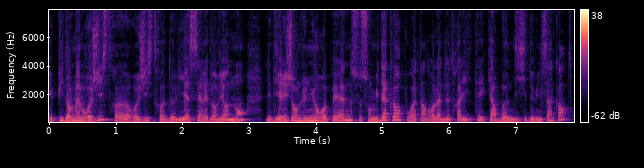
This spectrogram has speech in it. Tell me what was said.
Et puis dans le même registre, euh, registre de l'ISR et de l'environnement, les dirigeants de l'Union européenne se sont mis d'accord pour atteindre la neutralité carbone d'ici 2050.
